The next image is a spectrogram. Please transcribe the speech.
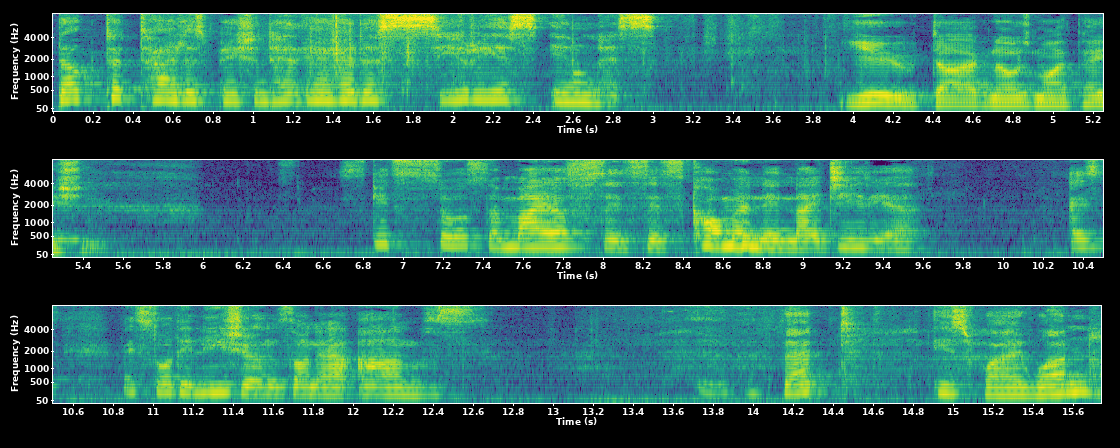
Dr. Tyler's patient had, had a serious illness. You diagnosed my patient. Schistosomiasis is common in Nigeria. I, I saw the lesions on her arms. That is why one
